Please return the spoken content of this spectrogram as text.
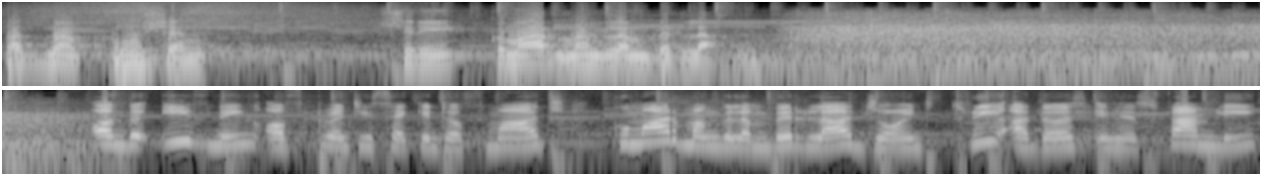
Padma Bhushan, Shri Kumar Mangalam Birla. On the evening of 22nd of March, Kumar Mangalam Birla joined three others in his family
